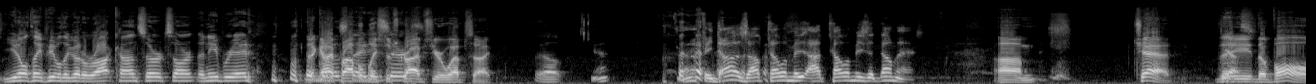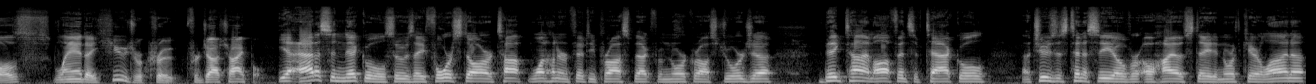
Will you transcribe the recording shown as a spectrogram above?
You don't think people that go to rock concerts aren't inebriated? That guy probably subscribes to your website. Yeah. And if he does, I'll tell him. I'll tell him he's a dumbass. Chad, the Yes. the Vols land a huge recruit for Josh Heupel. Yeah, Addison Nichols, who is a four-star, top 150 prospect from Norcross, Georgia, big-time offensive tackle, uh, chooses Tennessee over Ohio State and North Carolina.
